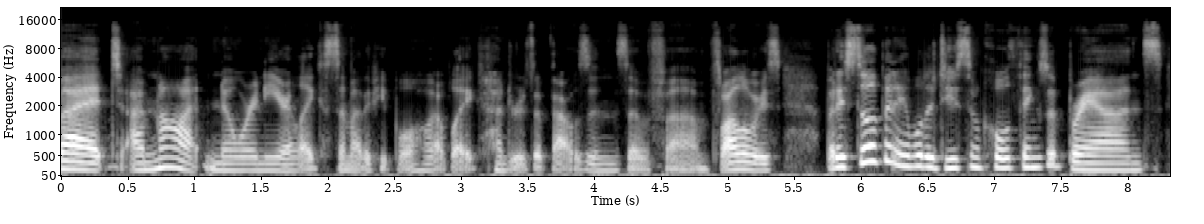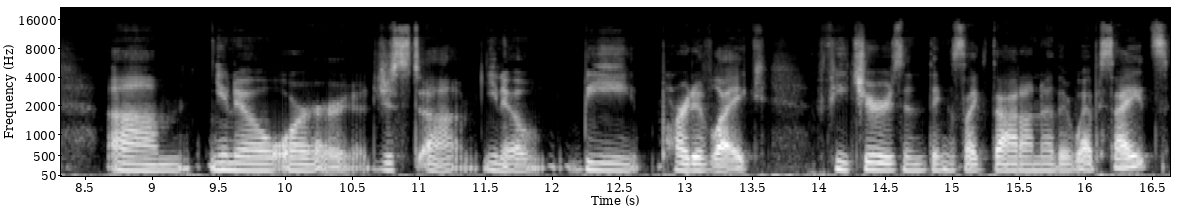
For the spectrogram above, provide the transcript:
but I'm not nowhere near like some other people who have like hundreds of thousands of um, followers. But I still have been able to do some cool things with brands, um, you know, or just, um, you know, be part of like features and things like that on other websites.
